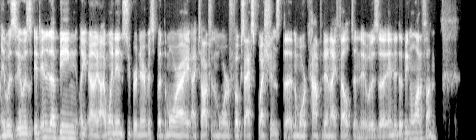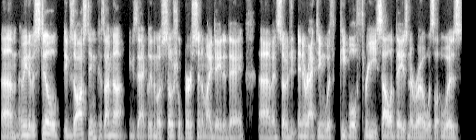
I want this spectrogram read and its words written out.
it was it was it ended up being like uh, I went in super nervous, but the more I, I talked to the more folks asked questions, the the more confident I felt, and it was uh, ended up being a lot of fun. Um, I mean, it was still exhausting because I'm not exactly the most social person in my day to day, and so interacting with people three solid days in a row was was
